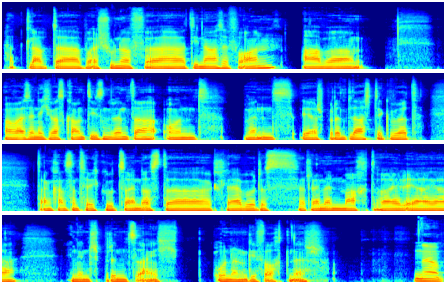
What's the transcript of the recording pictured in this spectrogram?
hat, glaube der Bolschunow äh, die Nase vorn. Aber man weiß ja nicht, was kommt diesen Winter. Und wenn es eher sprintlastig wird, dann kann es natürlich gut sein, dass der Kläbo das Rennen macht, weil er ja in den Sprints eigentlich unangefochten ist. Ja,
